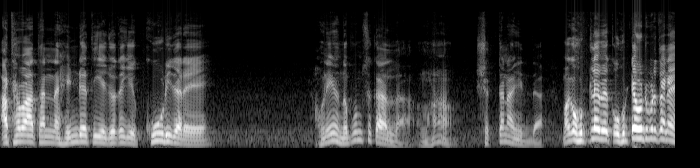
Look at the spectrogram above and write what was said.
ಅಥವಾ ತನ್ನ ಹೆಂಡತಿಯ ಜೊತೆಗೆ ಕೂಡಿದರೆ, ಅವನೇನು ನಪುಂಸಕ ಅಲ್ಲ, ಮಹಾ ಶಕ್ತನಾಗಿದ್ದ. ಮಗ ಹುಟ್ಟಲೇಬೇಕು ಹುಟ್ಟೆ ಹುಟ್ಟುಬಿಡ್ತಾನೆ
